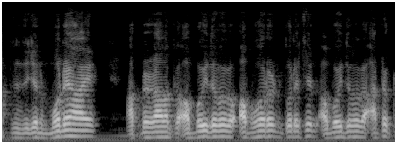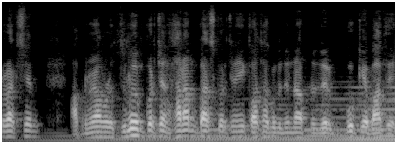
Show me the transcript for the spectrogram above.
আপনাদের যেন মনে হয়, আপনারা আমাকে অবৈধভাবে অপহরণ করেছেন, অবৈধভাবে আটক রাখছেন, আপনারা আমার জুলুম করছেন, হারাম কাজ করছেন, এই কথাগুলো যেন আপনাদের বুকে বাঁধে।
